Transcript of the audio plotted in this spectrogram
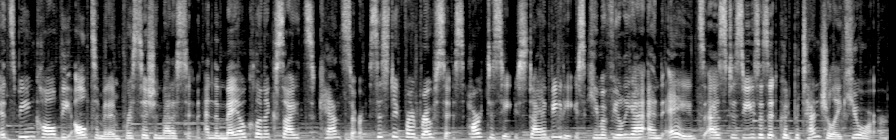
It's being called the ultimate in precision medicine, and the Mayo Clinic cites cancer, cystic fibrosis, heart disease, diabetes, hemophilia, and AIDS as diseases it could potentially cure.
